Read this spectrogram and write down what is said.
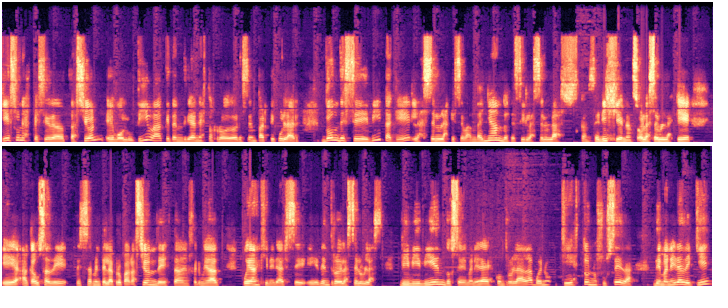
que es una especie de adaptación evolutiva que tendrían estos roedores en particular, donde se evita que las células que se van dañando, es decir, las células cancerígenas o las células que eh, a causa de precisamente la propagación de esta enfermedad puedan generarse eh, dentro de las células dividiéndose de manera descontrolada, bueno, que esto no suceda, de manera de que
